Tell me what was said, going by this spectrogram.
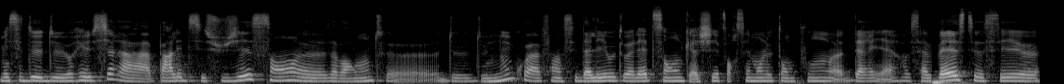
Mais c'est de, de, réussir à parler de ces sujets sans euh, avoir honte euh, de, de, nous, quoi. Enfin, c'est d'aller aux toilettes sans cacher forcément le tampon euh, derrière sa veste. C'est...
